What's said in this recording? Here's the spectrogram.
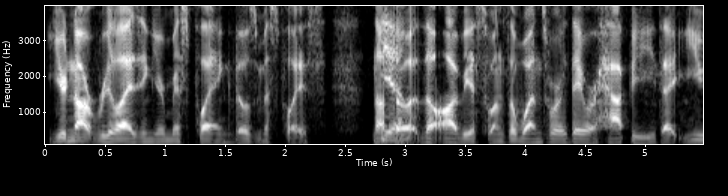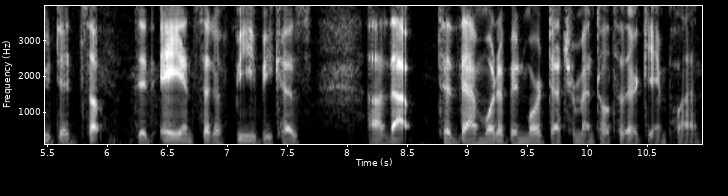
you're not realizing you're misplaying those misplays, not yeah. the the obvious ones, the ones where they were happy that you did some, did A instead of B because uh, that to them would have been more detrimental to their game plan.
